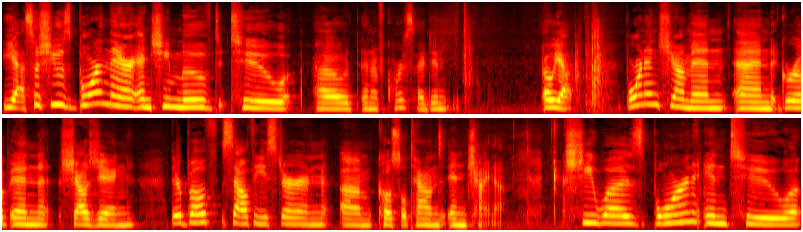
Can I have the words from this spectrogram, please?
Yeah, so she was born there and she moved to oh, and of course I didn't. Oh yeah, born in Xiamen and grew up in Shaojing. They're both southeastern um, coastal towns in China. She was born into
